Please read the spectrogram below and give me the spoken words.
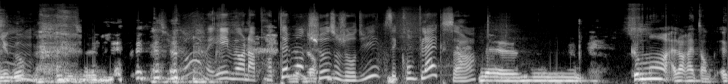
Hugo hmm. mais, mais, on apprend tellement de choses aujourd'hui, c'est complexe. Hein euh, comment Alors attends, euh,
